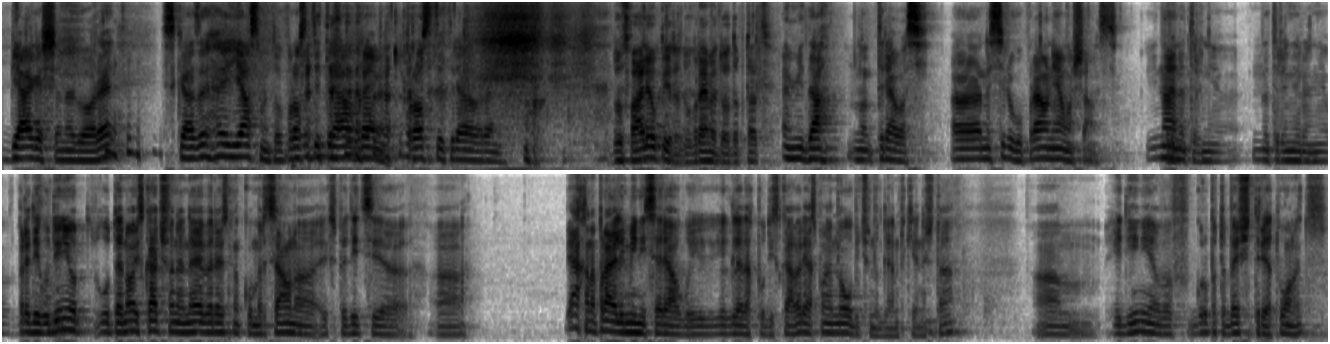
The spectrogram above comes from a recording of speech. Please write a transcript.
бягаше нагоре и си казах, е, ясно, то просто ти трябва време, просто ти трябва време. До това ли опира? До време, до адаптация? Ами да, но трябва си. А, не си ли го правил, няма шанс. И най-натренирания. Преди години от, от едно изкачване на Еверест на комерциална експедиция а, бяха направили мини сериал го и я гледах по Discovery. Аз поне много обичам да гледам такива неща. Единия в групата беше триатлонец.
